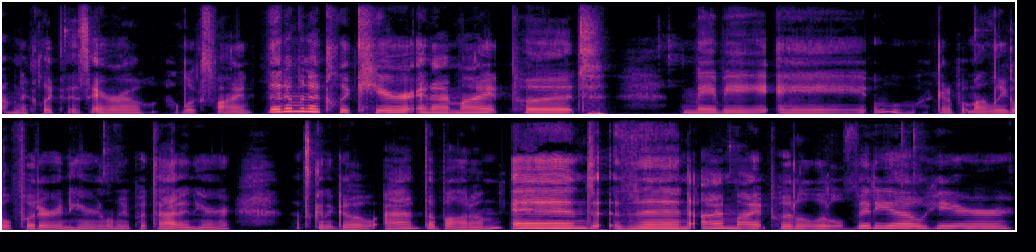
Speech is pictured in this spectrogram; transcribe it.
I'm going to click this arrow. It looks fine. Then I'm going to click here and I might put maybe a, ooh, I gotta put my legal footer in here. Let me put that in here. That's gonna go at the bottom. And then I might put a little video here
